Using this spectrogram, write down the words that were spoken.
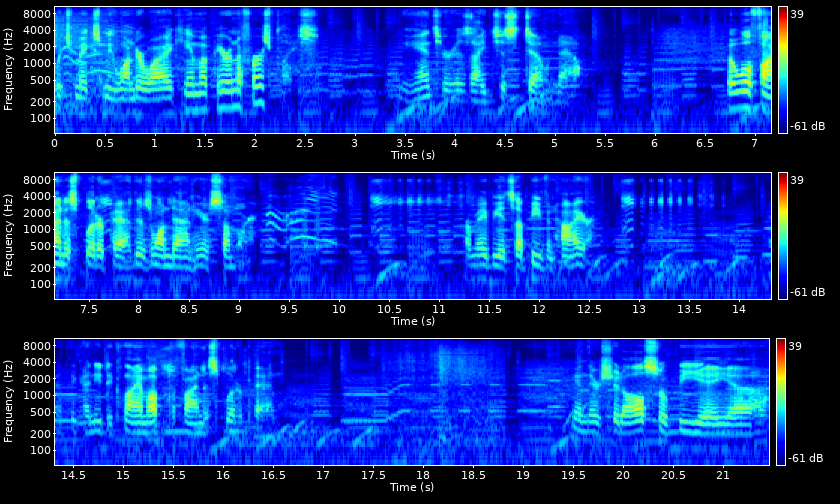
Which makes me wonder why I came up here in the first place. The answer is I just don't know. But we'll find a splitter pad. There's one down here somewhere. Or maybe it's up even higher. I think I need to climb up to find a splitter pad. And there should also be a uh,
